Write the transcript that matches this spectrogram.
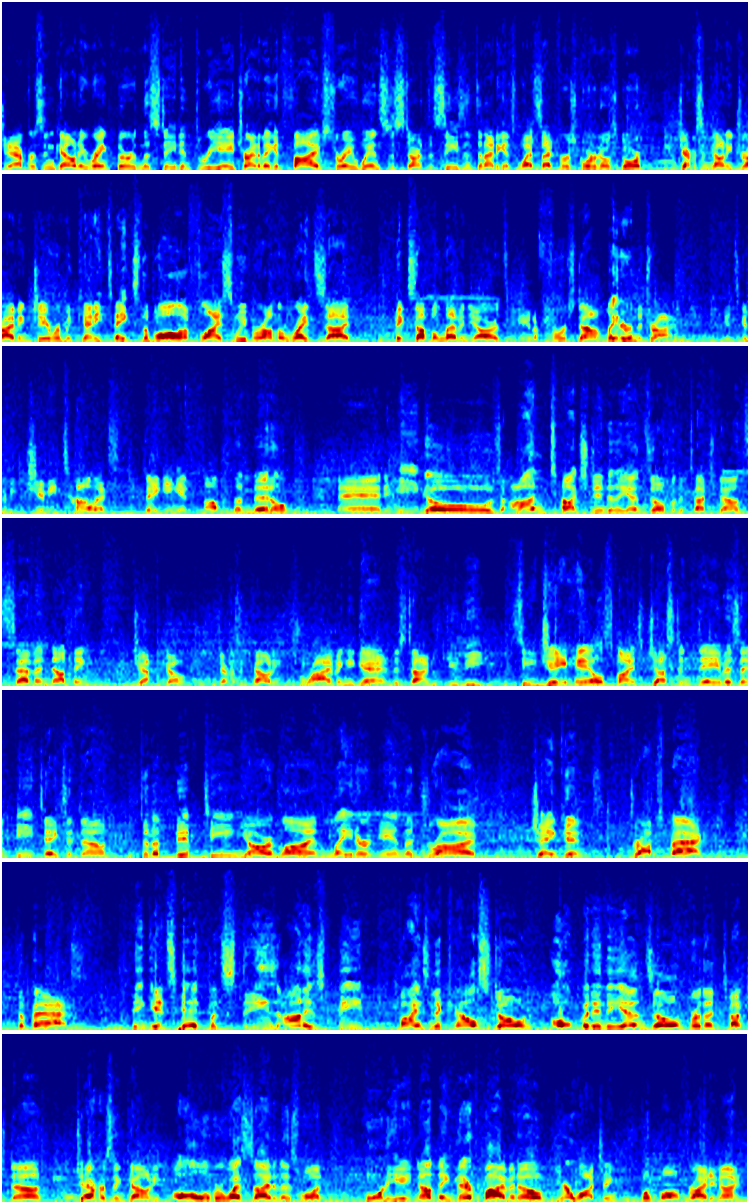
Jefferson County ranked third in the state in 3A, trying to make it five straight wins to start the season tonight against Westside. First quarter, no score. Jefferson County driving. Jaron McKenney takes the ball on a fly sweeper on the right side, picks up 11 yards and a first down. Later in the drive, it's going to be Jimmy Thomas taking it up the middle, and he goes untouched into the end zone for the touchdown, 7 0 Jeffco. Jefferson County driving again. This time, QB CJ Hales finds Justin Davis and he takes it down to the 15 yard line later in the drive. Jenkins drops back to pass. He gets hit but stays on his feet, finds Nikel Stone open in the end zone for the touchdown. Jefferson County all over West Side in this one. 48 0. They're 5 0. You're watching Football Friday Night.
